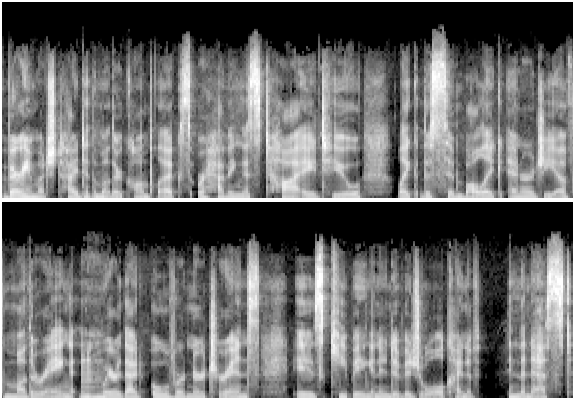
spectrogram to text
very much tied to the mother complex or having this tie to like the symbolic energy of mothering, mm-hmm. where that over nurturance is keeping an individual kind of in the nest.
